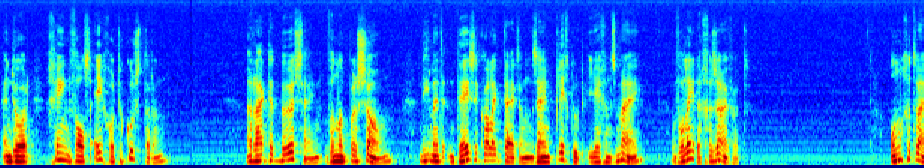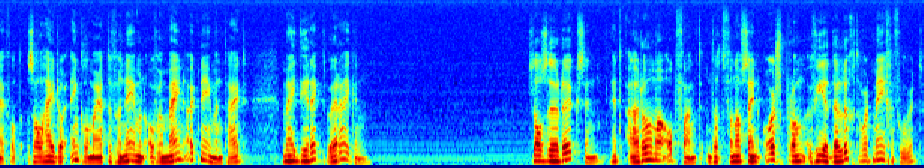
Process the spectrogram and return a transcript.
en door geen vals ego te koesteren, raakt het bewustzijn van een persoon die met deze kwaliteiten zijn plicht doet jegens mij, volledig gezuiverd. Ongetwijfeld zal hij door enkel maar te vernemen over mijn uitnemendheid mij direct bereiken. Zoals de reukzin het aroma opvangt dat vanaf zijn oorsprong via de lucht wordt meegevoerd,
